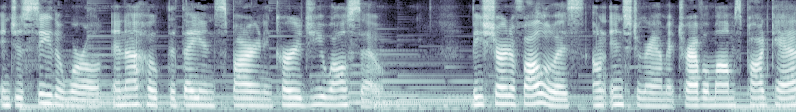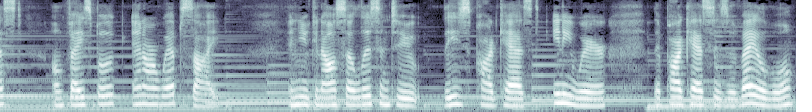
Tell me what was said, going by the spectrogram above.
and just see the world, and I hope that they inspire and encourage you also. Be sure to follow us on Instagram at Travel Moms Podcast, on Facebook, and our website. And you can also listen to these podcasts anywhere the podcast is available.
